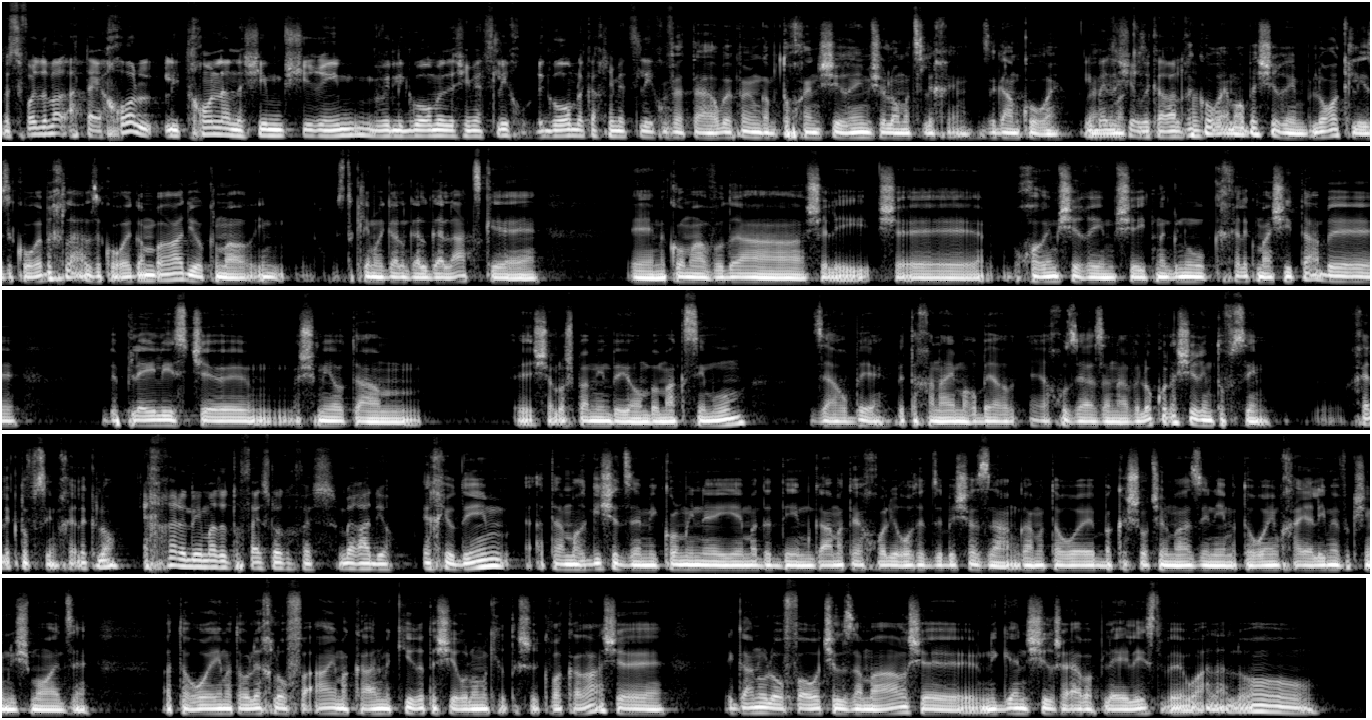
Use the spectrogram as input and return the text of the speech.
בסופו של דבר, אתה יכול לטחון לאנשים שירים ולגרום לזה שהם יצליחו, לגרום לכך שהם יצליחו. ואתה הרבה פעמים גם טוחן שירים שלא מצליחים, זה גם קורה. עם איזה שיר זה קרה לך? זה קורה עם הרבה שירים, לא רק לי, זה קורה בכלל, זה קורה גם ברדיו, כלומר, אם אנחנו מסתכלים רגע על גלגלצ כמקום העבודה שלי, שבוחרים שירים שהתנגנו כחלק מהשיטה ב- בפלייליסט שמשמיע אותם אה, שלוש פעמים ביום במקסימום, זה הרבה, בתחנה עם הרבה אחוזי האזנה, ולא כל השירים תופסים. חלק תופסים, חלק לא. איך יודעים מה זה תופס, לא תופס, ברדיו? איך יודעים? אתה מרגיש את זה מכל מיני מדדים, גם אתה יכול לראות את זה בשזם, גם אתה רואה בקשות של מאזינים, אתה רואה אם חיילים מבקשים לשמוע את זה. אתה רואה אם אתה הולך להופעה, אם הקהל מכיר את השיר או לא מכיר את השיר. כבר קרה שהגענו להופעות של זמר, שניגן שיר שהיה בפלייליסט, ווואלה, לא,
